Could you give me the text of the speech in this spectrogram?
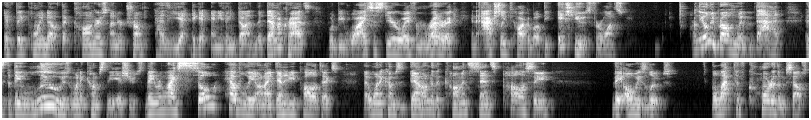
if they point out that Congress under Trump has yet to get anything done. The Democrats would be wise to steer away from rhetoric and actually talk about the issues for once. And the only problem with that is that they lose when it comes to the issues. They rely so heavily on identity politics that when it comes down to the common sense policy, they always lose. The left have cornered themselves,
